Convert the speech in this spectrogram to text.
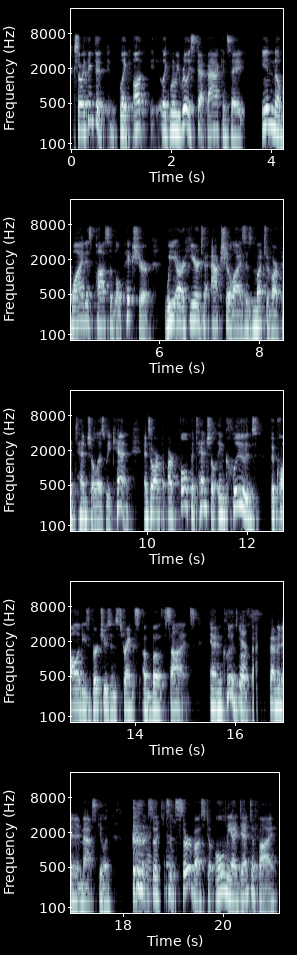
So I think that, like, on, like when we really step back and say, in the widest possible picture, we are here to actualize as much of our potential as we can. And so our, our full potential includes the qualities, virtues, and strengths of both sides and includes yes. both feminine and masculine. so it doesn't serve us to only identify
